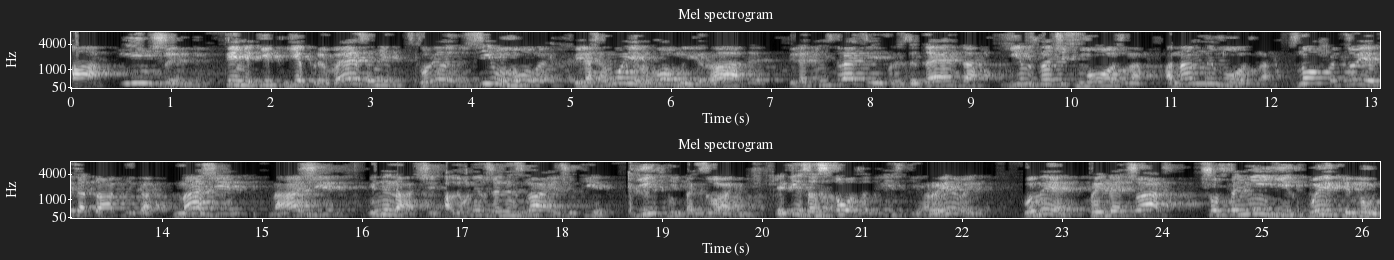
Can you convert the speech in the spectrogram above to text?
А іншим, тим, які є привезені, створили усі умови біля самої Верховної Ради, біля адміністрації президента. Їм, значить, можна, а нам не можна. Знову працює ця тактика. Наші, наші і не наші. Але вони вже не знають, що ті їхні так звані, які за 100, за 200 гривень, вони прийде час, що самі їх викинуть.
